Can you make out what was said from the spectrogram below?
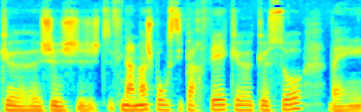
que je, je, finalement je suis pas aussi parfait que, que ça, ben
